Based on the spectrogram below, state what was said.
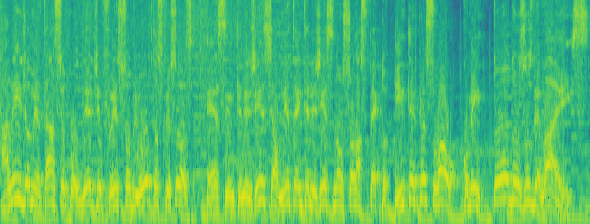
além de aumentar seu poder de influência sobre outras pessoas. Essa inteligência aumenta a inteligência não só no aspecto interpessoal, como em todos os demais.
